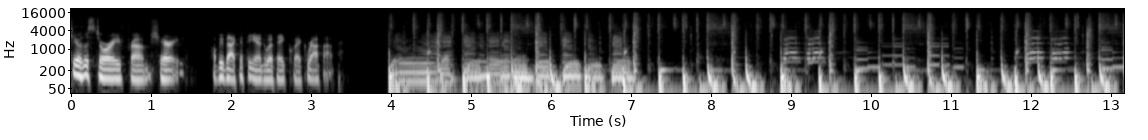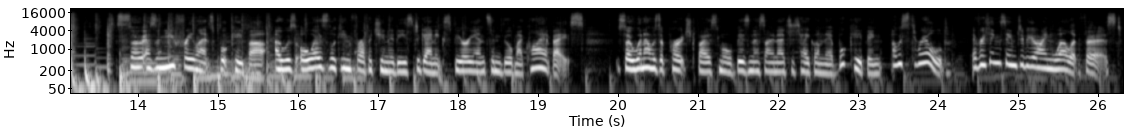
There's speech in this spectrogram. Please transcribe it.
hear the story from Sherry. I'll be back at the end with a quick wrap up. So, as a new freelance bookkeeper, I was always looking for opportunities to gain experience and build my client base. So, when I was approached by a small business owner to take on their bookkeeping, I was thrilled. Everything seemed to be going well at first.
